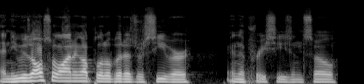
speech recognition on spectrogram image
and he was also lining up a little bit as receiver in the preseason. So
